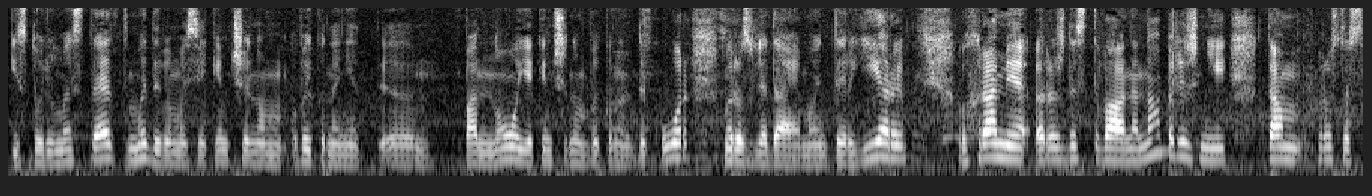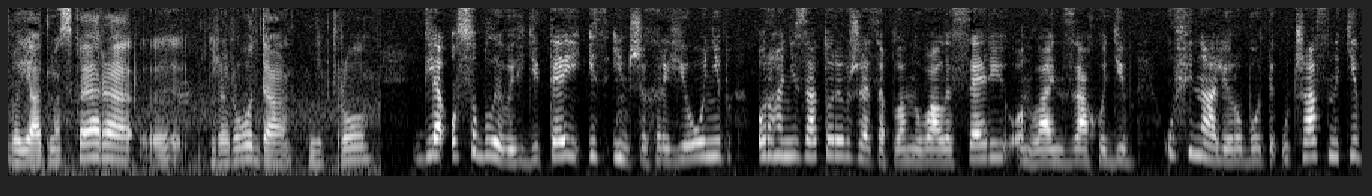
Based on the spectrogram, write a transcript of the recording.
історію мистецтв. Ми дивимося, яким чином виконані. Панно, яким чином виконаний декор, ми розглядаємо інтер'єри. В храмі Рождества на набережній там просто своя атмосфера, е, природа, Дніпро. Для особливих дітей із інших регіонів організатори вже запланували серію онлайн-заходів. У фіналі роботи учасників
